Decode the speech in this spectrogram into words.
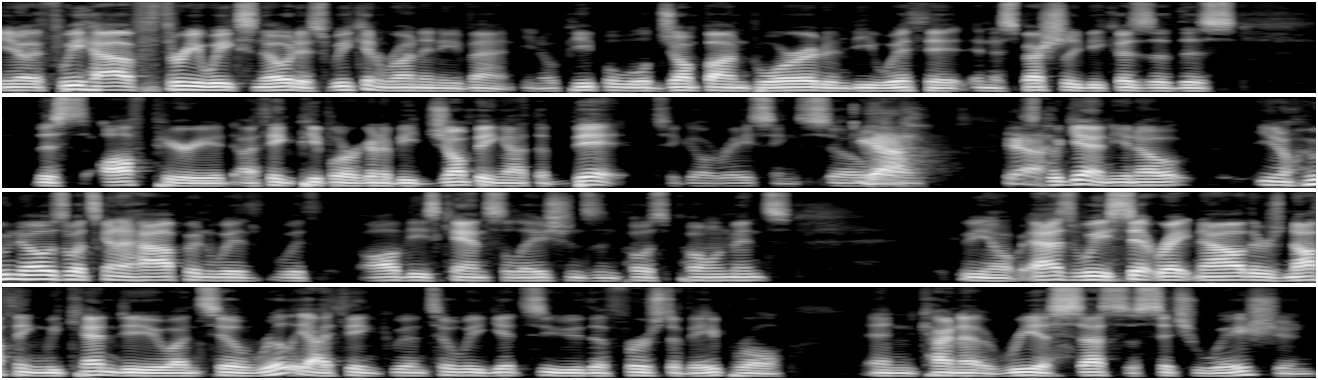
You know, if we have three weeks notice, we can run an event. You know, people will jump on board and be with it, and especially because of this this off period, I think people are going to be jumping at the bit to go racing. So yeah, um, yeah. So again, you know, you know, who knows what's going to happen with with all these cancellations and postponements. You know, as we sit right now, there's nothing we can do until really, I think, until we get to the first of April, and kind of reassess the situation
